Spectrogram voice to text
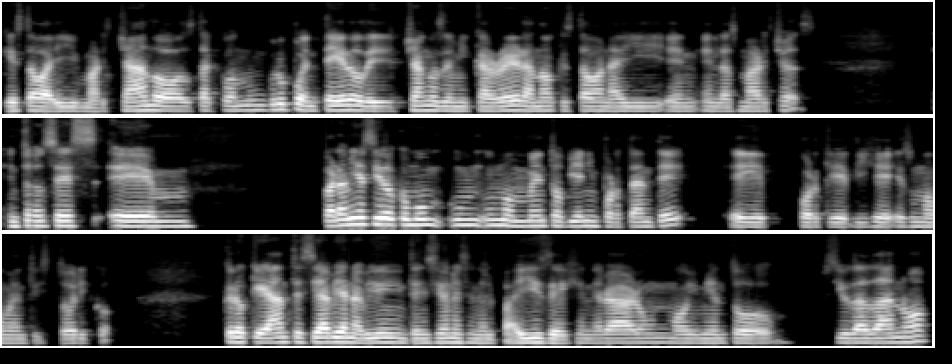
que estaba ahí marchando, o hasta con un grupo entero de changos de mi carrera, ¿no? Que estaban ahí en, las marchas. Entonces, em, para mí ha sido como un, momento bien importante eh, porque dije, es un momento histórico. Creo que antes ya habían habido intenciones en el país de generar un movimiento ciudadano,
